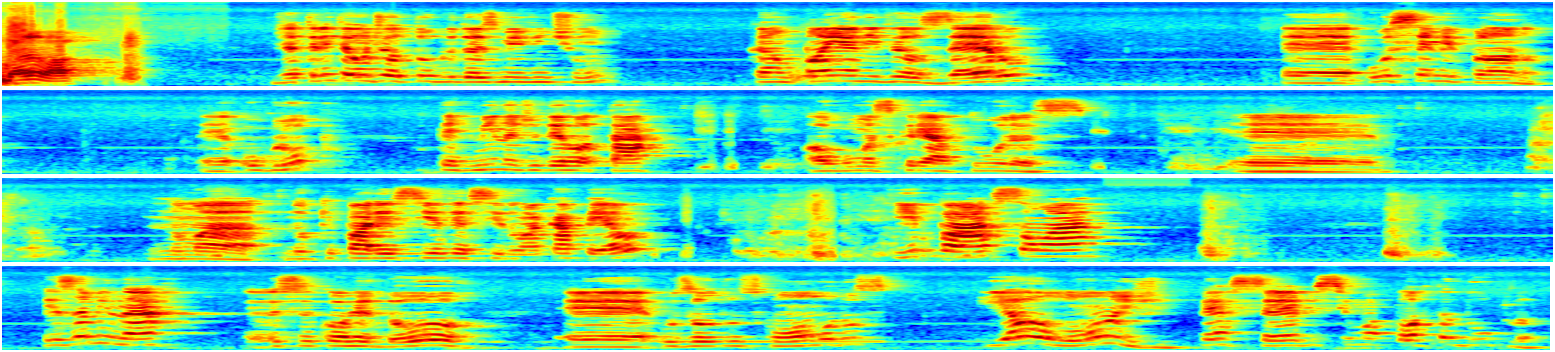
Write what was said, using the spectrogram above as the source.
Bora lá. Dia 31 de outubro de 2021, campanha nível 0, é, o semiplano. É, o grupo termina de derrotar algumas criaturas é, numa, no que parecia ter sido uma capela e passam a examinar esse corredor, é, os outros cômodos e ao longe percebe-se uma porta dupla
